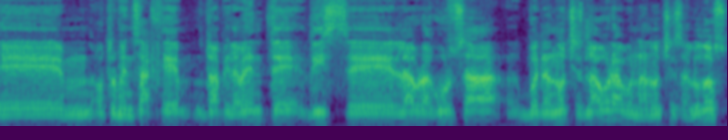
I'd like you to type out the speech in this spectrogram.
Eh, otro mensaje rápidamente, dice Laura Gursa. Buenas noches, Laura. Buenas noches, saludos.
